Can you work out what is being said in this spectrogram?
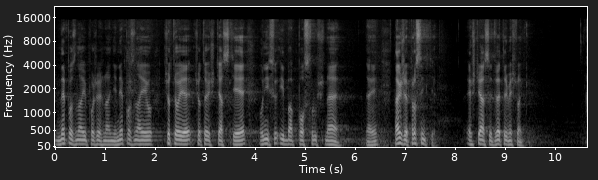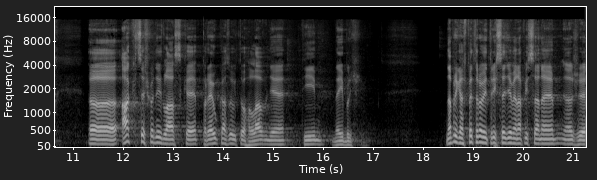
nepoznají požehnání, nepoznají, čo to je, čo to je šťastie. Oni jsou iba poslušné. Hej. Takže prosím tě, ještě asi dvě, tři myšlenky. Eh, ak chceš chodit v láske, preukazuj to hlavně tým nejbližším. Například v Petrovi 3.7 je napísané, eh, že,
